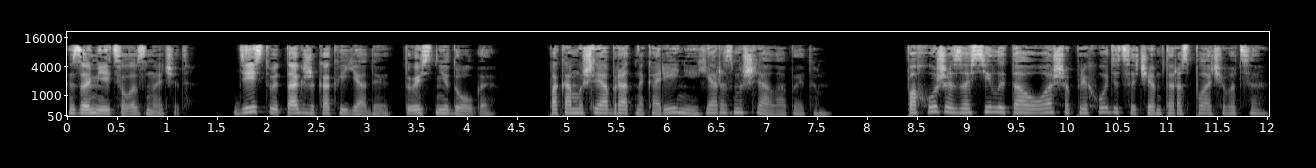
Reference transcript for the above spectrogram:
«Заметила, значит. Действует так же, как и яды, то есть недолго». Пока мы шли обратно к арене, я размышляла об этом. Похоже, за силы Тауаша приходится чем-то расплачиваться.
